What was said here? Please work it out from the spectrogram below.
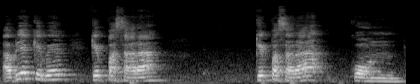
habría que ver qué pasará qué pasará con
